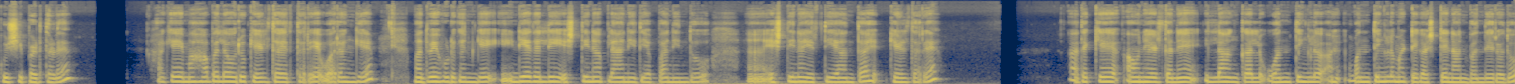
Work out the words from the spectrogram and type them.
ಖುಷಿ ಪಡ್ತಾಳೆ. ಹಾಗೆ ಮಹಾಬಲ ಅವರು ಕೇಳ್ತಾ ಇರ್ತಾರೆ, ವರಂಗೆ, ಮದುವೆ ಹುಡುಗನಿಗೆ, ಇಂಡಿಯಾದಲ್ಲಿ ಎಷ್ಟು ದಿನ ಪ್ಲ್ಯಾನ್ ಇದೆಯಪ್ಪ ನಿಂದು? ಎಷ್ಟು ದಿನ ಇರ್ತೀಯ? ಅಂತ ಕೇಳ್ತಾರೆ. ಅದಕ್ಕೆ ಅವನು ಹೇಳ್ತಾನೆ, ಇಲ್ಲ ಅಂಕಲ್, ಒಂದು ತಿಂಗಳು, ಒಂದು ತಿಂಗಳ ಮಟ್ಟಿಗೆ ಅಷ್ಟೇ ನಾನು ಬಂದಿರೋದು.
